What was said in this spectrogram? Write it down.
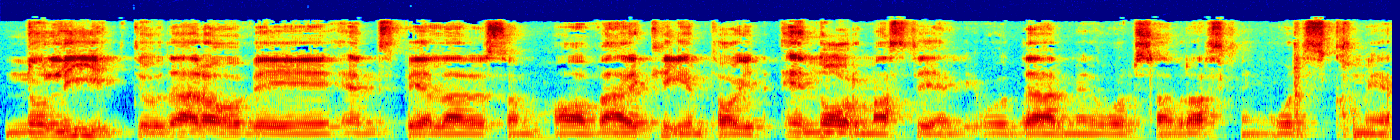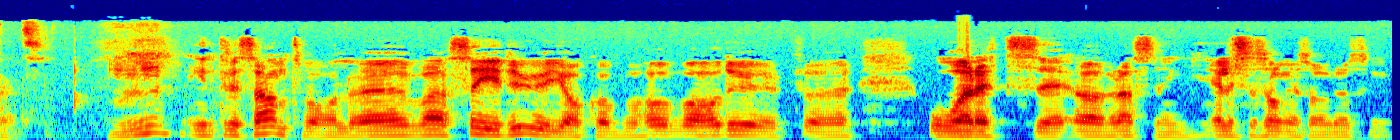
Nolito, där har vi en spelare som har verkligen tagit enorma steg och därmed årets överraskning, årets komet. Mm, intressant val. Eh, vad säger du Jakob? Vad, vad har du för årets eh, överraskning? Eller säsongens överraskning?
